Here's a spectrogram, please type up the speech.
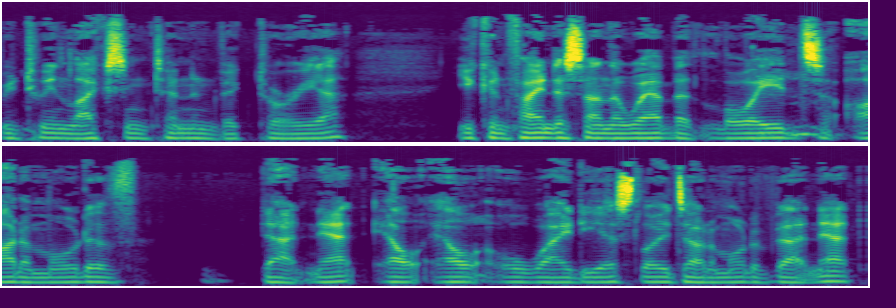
between Lexington and Victoria. You can find us on the web at lloydsautomotive.net, L L O Y D S, lloydsautomotive.net,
